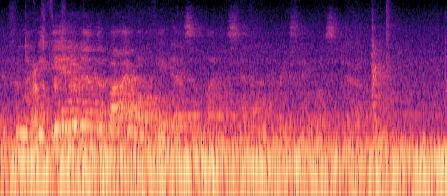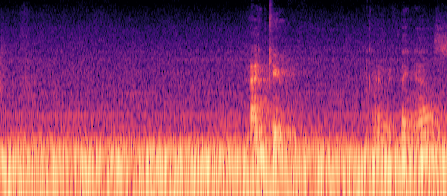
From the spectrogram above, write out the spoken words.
And from the That's for beginning sure. of the Bible, he doesn't let us in on every single step. Thank you. Anything else?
